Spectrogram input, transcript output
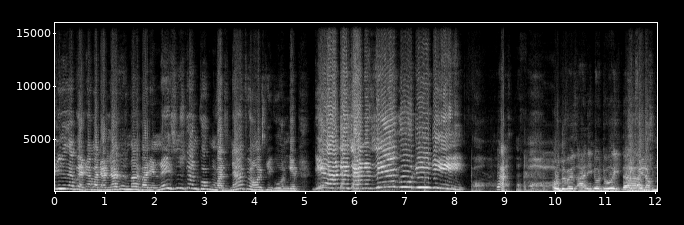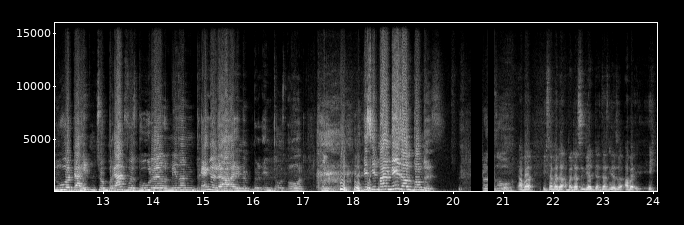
Elisabeth, aber dann lass uns mal bei den nächsten Stand gucken, was es da für Holzfiguren gibt. Ja, das ist eine sehr gute Idee. Und du willst eigentlich nur durch da. Ich will doch nur da hinten zum Bratwurstbude und mir so einen Prängel da in, in Toastbrot und ein bisschen Mayonnaise auf Pommes. Oder so. Aber ich sag mal, da, aber das sind ja, das sind ja so, aber ich,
